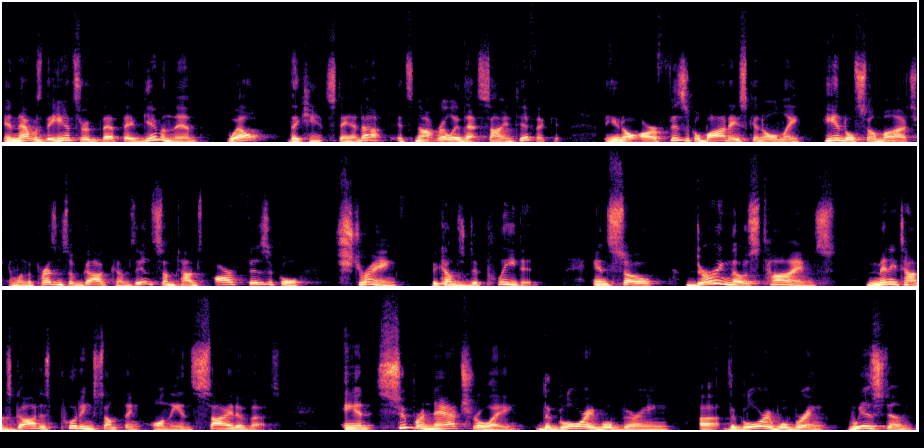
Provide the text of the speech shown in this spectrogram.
And that was the answer that they've given them. Well, they can't stand up. It's not really that scientific. You know, our physical bodies can only handle so much. And when the presence of God comes in, sometimes our physical strength becomes depleted. And so during those times, many times God is putting something on the inside of us. And supernaturally, the glory will bring, uh, the glory will bring wisdom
